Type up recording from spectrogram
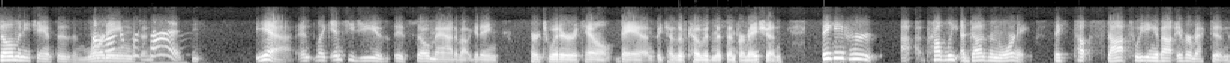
so many chances and warnings hundred and percent. yeah, and like MTG is is so mad about getting her Twitter account banned because of COVID misinformation. They gave her uh, probably a dozen warnings. They t- stopped tweeting about ivermectin.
